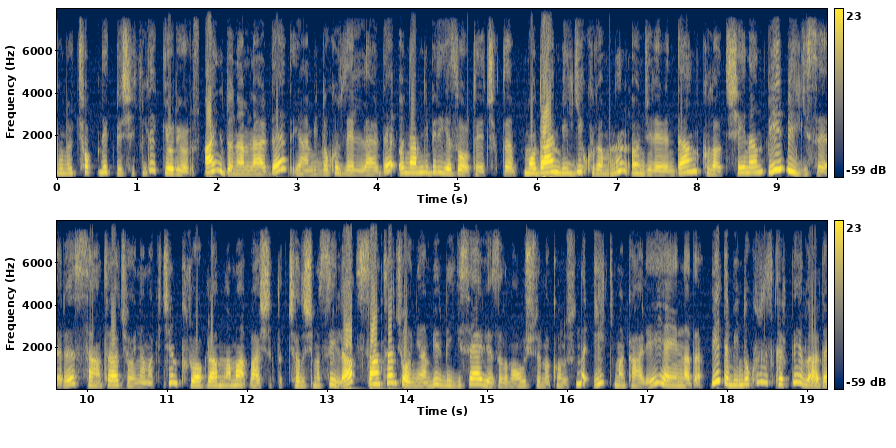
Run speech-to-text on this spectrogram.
bunu çok net bir şekilde görüyoruz. Aynı dönemlerde yani 1950'lerde önemli bir yazı ortaya çıktı. Modern bilgi kuramının öncülerinden Claude Shannon bir bilgisayarı satranç oynamak için programlama başlıklı çalışmasıyla satranç oynayan bir bilgisayar yazılımı oluşturma konusunda ilk makaleyi yayınladı. Bir de 1940'lı yıllarda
